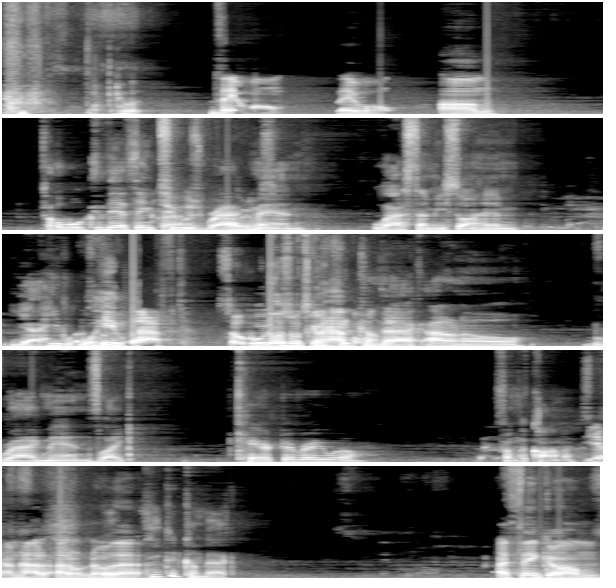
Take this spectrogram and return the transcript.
they won't. They won't. Um, Oh well, the other thing too was Ragman. Last time you saw him, yeah, he left. well, he left, so who knows what's gonna happen could come back. I don't know Ragman's like character very well from the comics. Yeah, I'm not. I don't know that. He could come back. I think. Um.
